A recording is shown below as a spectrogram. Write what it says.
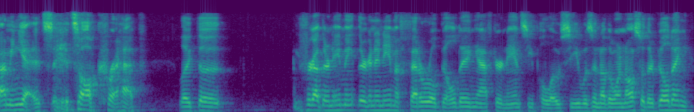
I mean, yeah, it's it's all crap. Like the you forgot they're naming they're going to name a federal building after Nancy Pelosi was another one. Also, they're building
